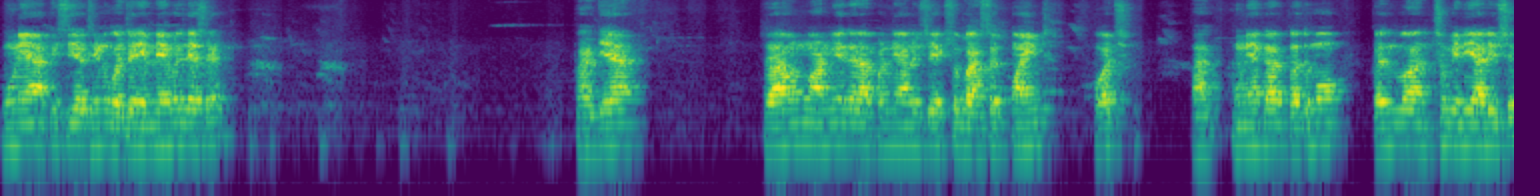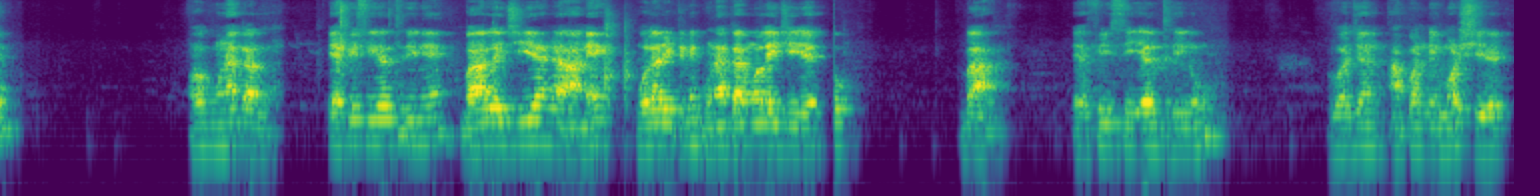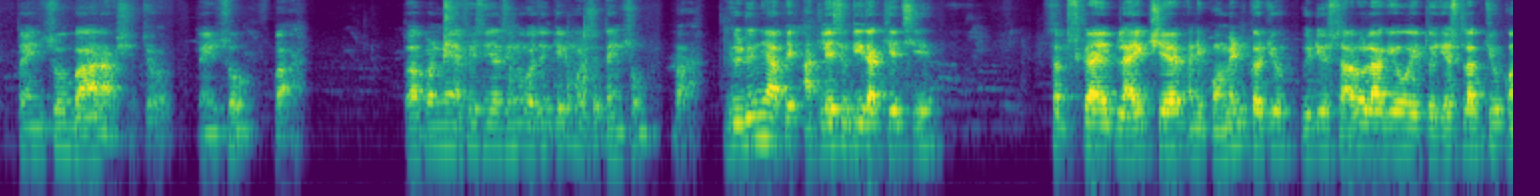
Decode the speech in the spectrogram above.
ગુણ્યા એફીસીએલ થ્રીનું વજન એમને એમ જ રહેશે ભાગ્યા દ્રાવણનું આણ્વીય દર આપણને આવ્યું છે એકસો બાસઠ પોઈન્ટ પાંચ ભાગ ગુણ્યાકાર કદમો કદમો આઠસો મિલી આવ્યું છે. હવે ગુણાકારમાં. એફીસીએલ થ્રીને બહાર લઈ જઈએ અને આને પોલારિટીને ગુણાકારમાં લઈ જઈએ. તો બાર એફીસીએલ થ્રીનું વજન આપણને મળશે ત્રણસો બાર આવશે. ચલો, ત્રણસો બાર. તો આપણને એફીસીએલ થ્રીનું વજન કેટલું મળશે? ત્રણસો બાર. વિડીયોને આપણે આટલે સુધી રાખીએ છીએ. સબસ્ક્રાઇબ લાઇક શેર અને કોમેન્ટ કરજો. વીડિયો સારો લાગ્યો હોય તો યસ લખજો. કોમેન્ટ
